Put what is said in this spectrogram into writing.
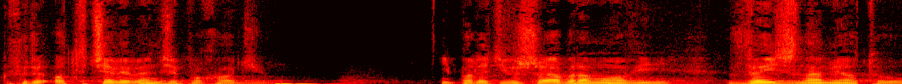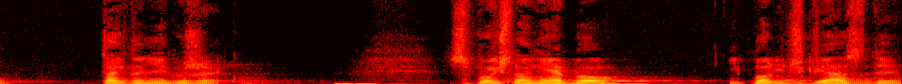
który od ciebie będzie pochodził. I poleciwszy Abramowi wyjść z namiotu, tak do niego rzekł. Spójrz na niebo i policz gwiazdy,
